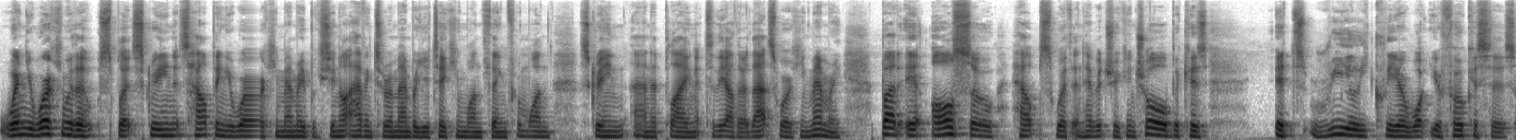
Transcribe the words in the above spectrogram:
when you're working with a split screen, it's helping your working memory because you're not having to remember you're taking one thing from one screen and applying it to the other. That's working memory. But it also helps with inhibitory control because it's really clear what your focus is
